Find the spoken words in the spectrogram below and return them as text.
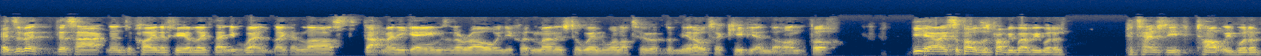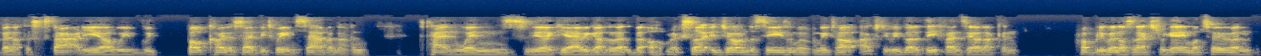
it's a bit disheartening to kind of feel like that you went like and lost that many games in a row and you couldn't manage to win one or two of them, you know, to keep you in the hunt. But yeah, I suppose it's probably where we would have potentially thought we would have been at the start of the year. We we both kind of said between seven and ten wins. You're like, yeah, we got a little bit overexcited during the season when we thought actually we've got a defense here that can probably win us an extra game or two. And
